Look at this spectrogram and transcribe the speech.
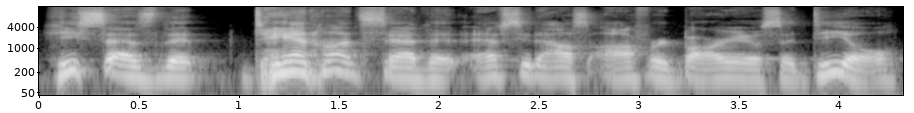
he says that Dan Hunt said that FC Dallas offered Barrios a deal,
